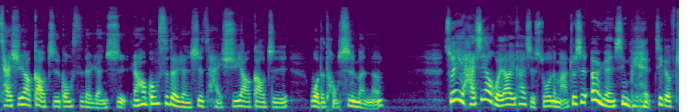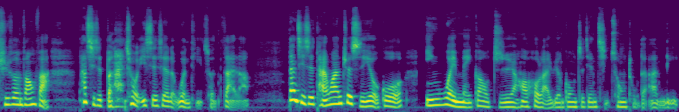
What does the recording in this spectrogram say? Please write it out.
才需要告知公司的人事，然后公司的人事才需要告知我的同事们呢。所以还是要回到一开始说的嘛，就是二元性别 这个区分方法，它其实本来就有一些些的问题存在啦。但其实台湾确实也有过因为没告知，然后后来员工之间起冲突的案例。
